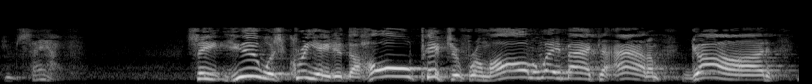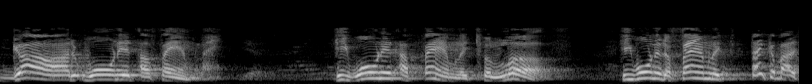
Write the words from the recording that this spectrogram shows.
himself. See, you was created, the whole picture from all the way back to Adam, God, God wanted a family. He wanted a family to love. He wanted a family, think about it,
